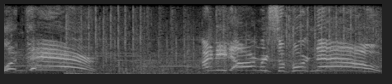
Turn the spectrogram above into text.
Anyone there? I need armor support now!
